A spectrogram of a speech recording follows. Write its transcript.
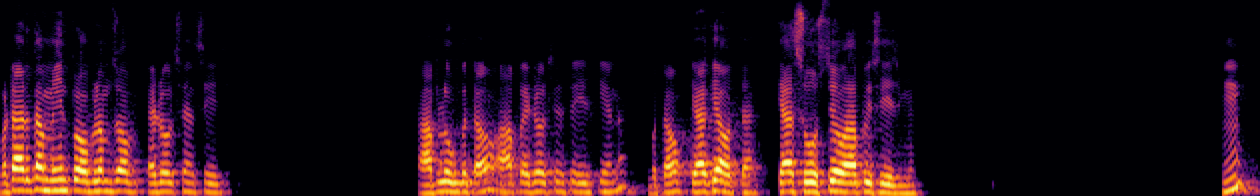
What are the main problems of adolescence age आप लोग बताओ, आप एडोलसेंस एज के है ना? बताओ क्या क्या होता है? क्या सोचते हो आप इस एज में? हम्म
